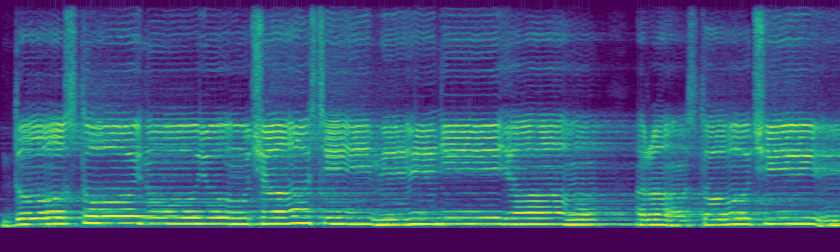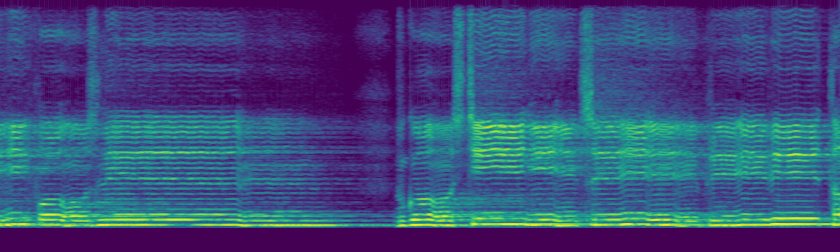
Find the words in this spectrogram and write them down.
достойную часть имения расточи возле. В гостинице привитах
